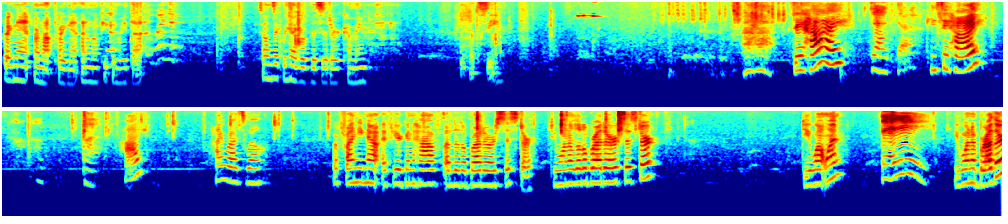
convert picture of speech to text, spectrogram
pregnant or not pregnant. I don't know if you can read that. Sounds like we have a visitor coming. Let's see. say hi. Can you say hi? Hi. Hi, Roswell. We're finding out if you're going to have a little brother or sister. Do you want a little brother or sister? Do you want one? You want a brother?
